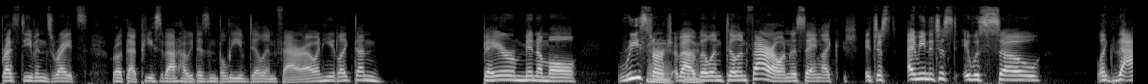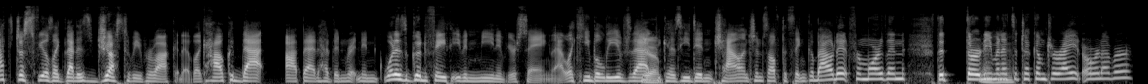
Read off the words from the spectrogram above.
Bret Stephens writes wrote that piece about how he doesn't believe Dylan Farrow, and he like done bare minimal research mm-hmm. about Dylan Dylan Farrow and was saying like it just. I mean, it just it was so like that just feels like that is just to be provocative. Like how could that op-ed have been written in what does good faith even mean if you're saying that like he believed that yeah. because he didn't challenge himself to think about it for more than the 30 mm-hmm. minutes it took him to write or whatever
